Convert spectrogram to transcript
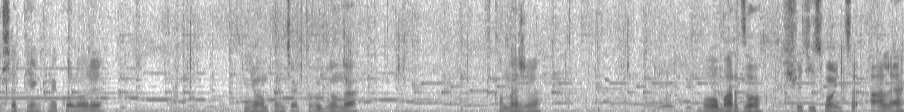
Przepiękne kolory. Nie mam pojęcia jak to wygląda w kamerze, bo bardzo świeci słońce, ale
